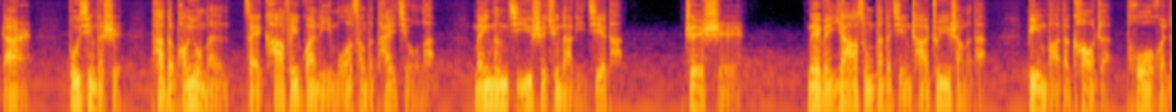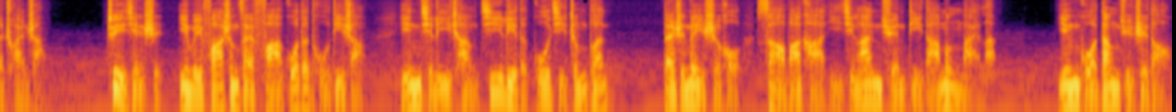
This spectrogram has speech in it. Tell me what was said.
然而，不幸的是，他的朋友们在咖啡馆里磨蹭的太久了，没能及时去那里接他。这时，那位押送他的警察追上了他，并把他铐着拖回了船上。这件事因为发生在法国的土地上，引起了一场激烈的国际争端。但是那时候，萨瓦卡已经安全抵达孟买了。英国当局知道，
